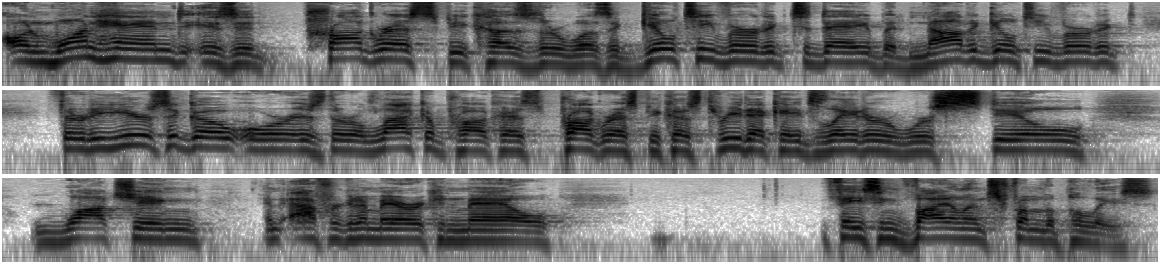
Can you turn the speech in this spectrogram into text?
on one hand, is it progress because there was a guilty verdict today, but not a guilty verdict 30 years ago, or is there a lack of progress, progress because three decades later, we're still watching an African American male facing violence from the police?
